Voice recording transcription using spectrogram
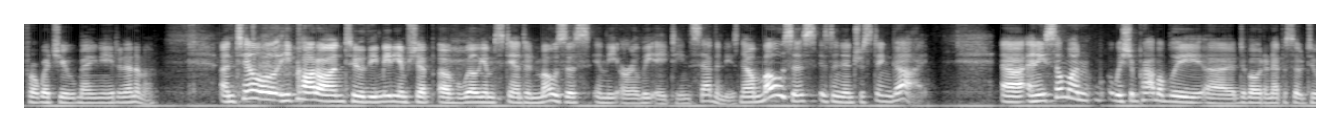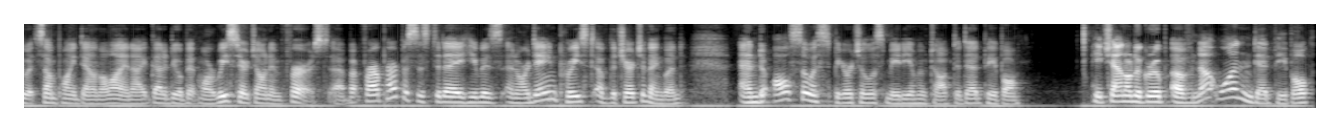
for which you may need an enema. Until he caught on to the mediumship of William Stainton Moses in the early 1870s. Now, Moses is an interesting guy. Uh, and he's someone we should probably uh, devote an episode to at some point down the line. I got to do a bit more research on him first. Uh, but for our purposes today, he was an ordained priest of the Church of England and also a spiritualist medium who talked to dead people. He channeled a group of not one dead people,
